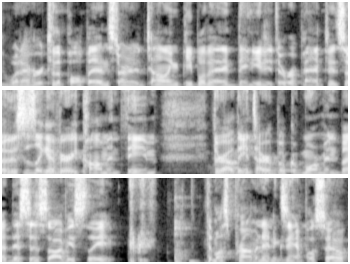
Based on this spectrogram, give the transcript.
whatever to the pulpit and started telling people that they needed to repent. So this is like a very common theme throughout the entire Book of Mormon, but this is obviously the most prominent example. So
